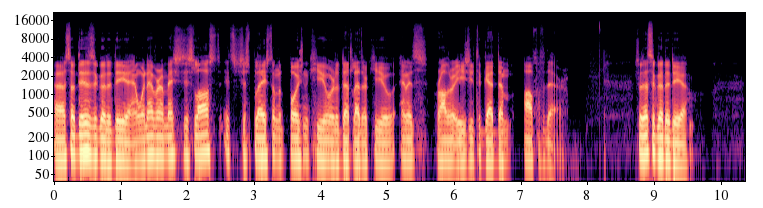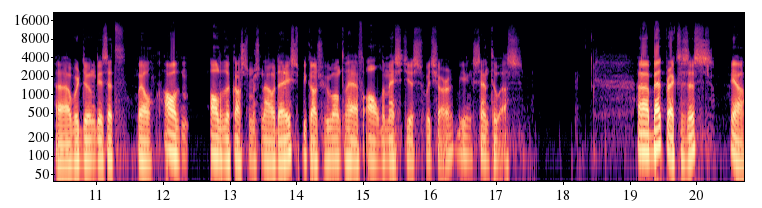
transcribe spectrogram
Uh, so this is a good idea. And whenever a message is lost, it's just placed on the poison queue or the dead letter queue, and it's rather easy to get them off of there. So that's a good idea. Uh, we're doing this at, well, all all of the customers nowadays, because we want to have all the messages which are being sent to us. Uh, bad practices, yeah,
